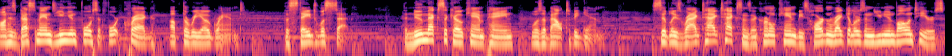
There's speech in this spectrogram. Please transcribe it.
on his best man's Union force at Fort Craig up the Rio Grande. The stage was set. The New Mexico campaign was about to begin. Sibley's ragtag Texans and Colonel Canby's hardened regulars and Union volunteers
